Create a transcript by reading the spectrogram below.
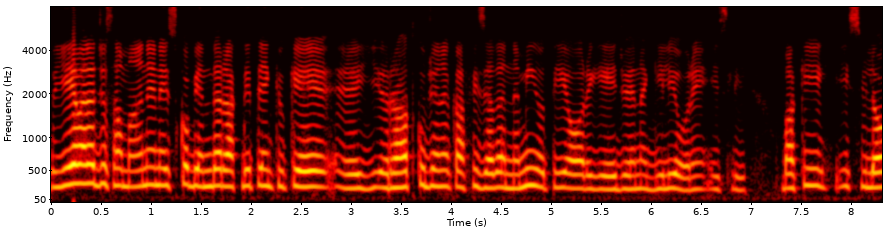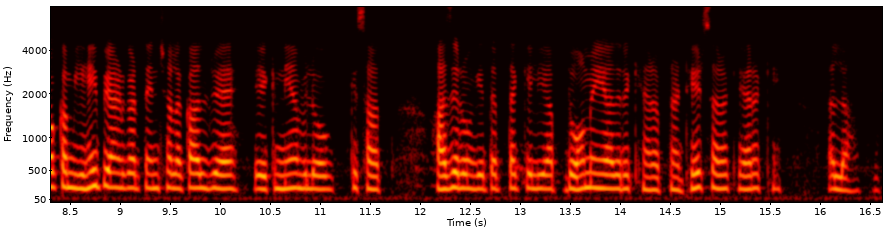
तो ये वाला जो सामान है ना, इसको भी अंदर रख देते हैं क्योंकि रात को जो है ना काफ़ी ज़्यादा नमी होती है और ये जो है ना गीले हो रहे हैं इसलिए। बाकी इस व्लॉग हम यहीं पे एंड करते हैं। इंशाल्लाह कल जो है एक नया व्लॉग के साथ हाज़िर होंगे, तब तक के लिए आप दुआ में याद रखें और अपना ढेर सारा ख्याल रखें। अल्लाह हाफिज़।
